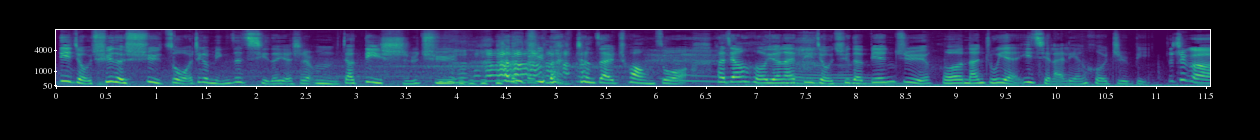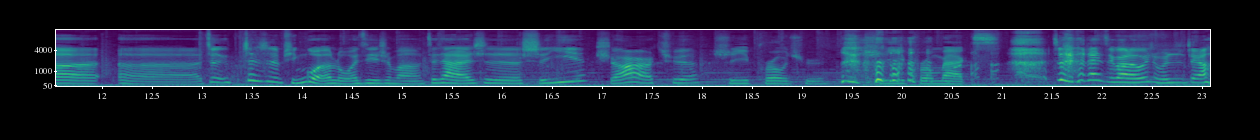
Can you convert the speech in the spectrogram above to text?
第九区的续作，这个名字起的也是，嗯，叫第十区。他的剧本正在创作，他将和原来第九区的编剧和男主演一起来联合执笔。就这个，呃，这这是苹果的逻辑是吗？接下来是十一、十二区，十一 Pro 区，十一 Pro Max，这太奇怪了，为什么是这样？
